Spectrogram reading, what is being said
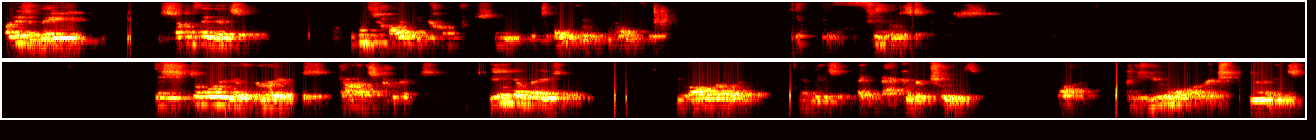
What is amazing something that's almost hard to comprehend. It's overwhelming. It us. The story of grace, God's grace, being amazing. You all know it, and it's an accurate truth. Why? Because you are experiencing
